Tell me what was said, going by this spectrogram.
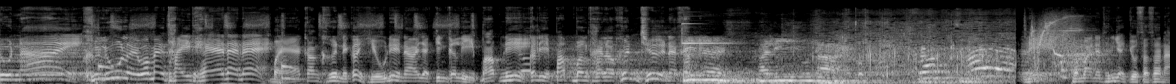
ยูไนคือรู้เลยว่าแม่งไทยแท้แน่ๆแหมกลางคืนเนี่ยก็หิวเนี่ยนะอยากกินกะหรี่ปั๊บนี่กะหรี่ปั๊บเมืองไทยเราขึ้นชื่อนะครับคาลียูนานี่ทำไมเนี่ยถึงอยากอยู่ศาสนา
